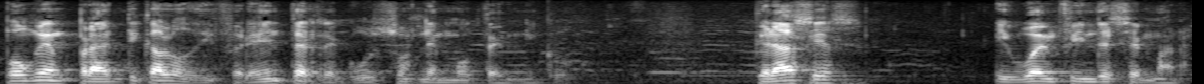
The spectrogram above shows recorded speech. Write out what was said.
ponga en práctica los diferentes recursos mnemotécnicos. Gracias y buen fin de semana.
